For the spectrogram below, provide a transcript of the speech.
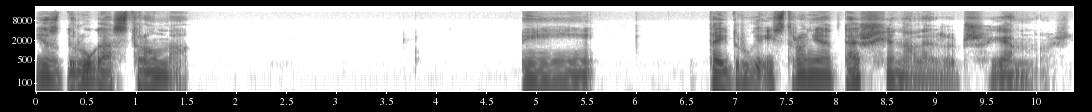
jest druga strona. I tej drugiej stronie też się należy przyjemność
